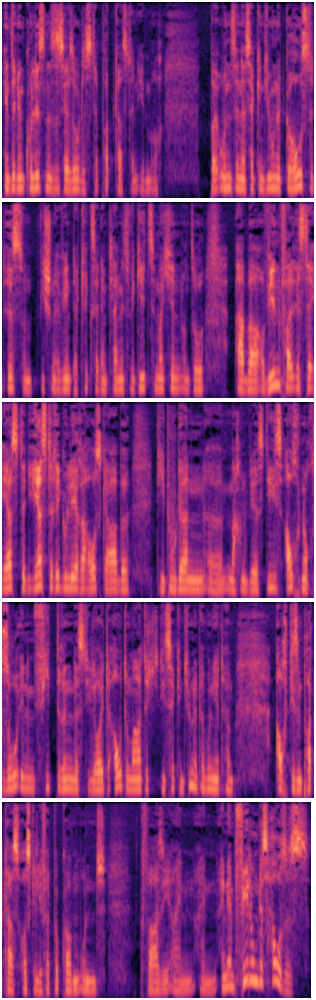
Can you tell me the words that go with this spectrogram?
hinter den Kulissen ist es ja so, dass der Podcast dann eben auch bei uns in der Second Unit gehostet ist und wie schon erwähnt, da kriegst du ja dein kleines WG-Zimmerchen und so. Aber auf jeden Fall ist der erste, die erste reguläre Ausgabe, die du dann äh, machen wirst, die ist auch noch so in dem Feed drin, dass die Leute automatisch, die die Second Unit abonniert haben, auch diesen Podcast ausgeliefert bekommen und quasi ein, ein, eine Empfehlung des Hauses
